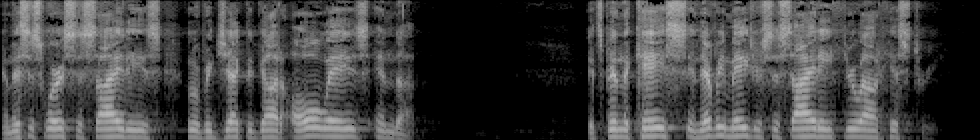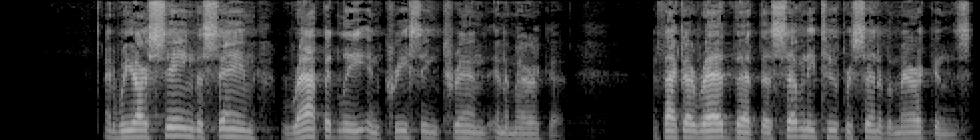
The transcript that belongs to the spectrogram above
And this is where societies who have rejected God always end up. It's been the case in every major society throughout history. And we are seeing the same rapidly increasing trend in America. In fact, I read that 72% of Americans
